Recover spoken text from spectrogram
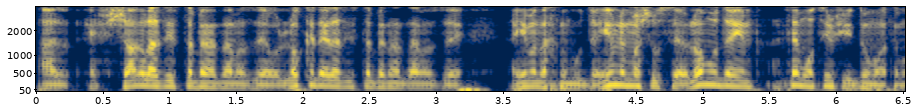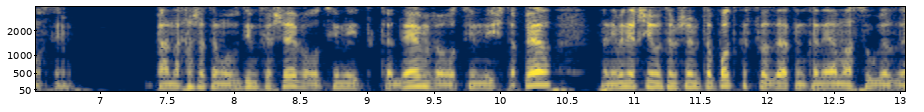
על אפשר להזיז את הבן אדם הזה או לא כדאי להזיז את הבן אדם הזה האם אנחנו מודעים למה שהוא עושה או לא מודעים אתם רוצים שידעו מה אתם עושים. בהנחה שאתם עובדים קשה ורוצים להתקדם ורוצים להשתפר ואני מניח שאם אתם שומעים את הפודקאסט הזה אתם כנראה מהסוג הזה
